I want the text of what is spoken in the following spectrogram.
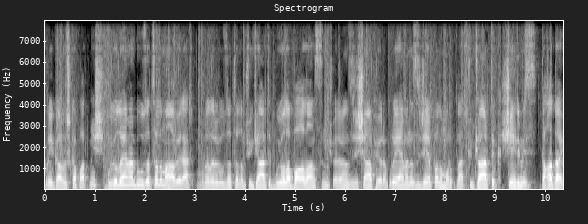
Burayı Garloş kapatmış. Bu yolu hemen bir uzatalım abiler. Buraları bir uzatalım. Çünkü artık bu yola bağlansın. Şöyle ben hızlıca şey yapıyorum. Burayı hemen hızlıca yapalım moruklar. Çünkü artık şehrimiz daha da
